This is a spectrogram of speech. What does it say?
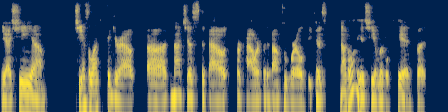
yeah, she um, she has a lot to figure out, uh, not just about her power, but about the world. Because not only is she a little kid, but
